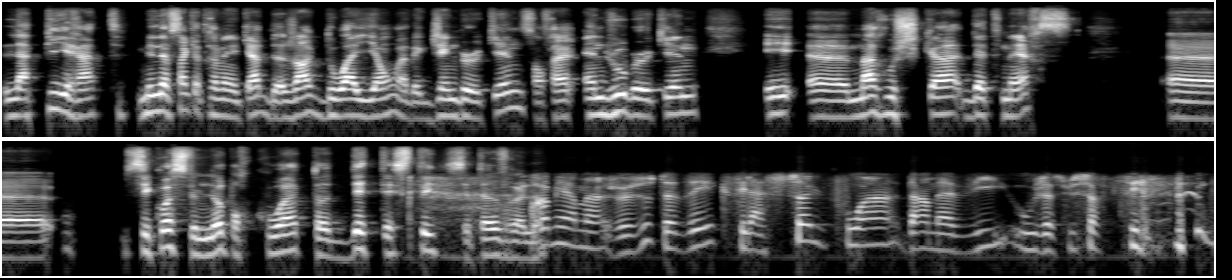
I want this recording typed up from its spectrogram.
La Pirate, 1984, de Jacques Doyon avec Jane Birkin, son frère Andrew Birkin et euh, Marouchka Detmers. Euh, c'est quoi ce film-là? Pourquoi tu as détesté cette œuvre-là? Premièrement, je veux juste te dire que c'est la seule fois dans ma vie où je suis sorti d'une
